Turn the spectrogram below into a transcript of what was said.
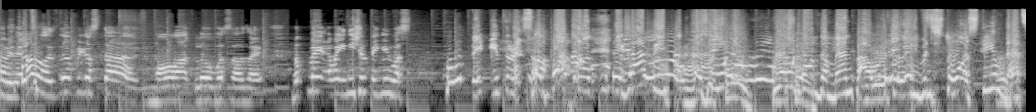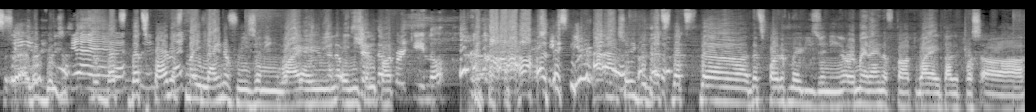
sabi niya, oh, it's not because the MOA Globus, I was like, but my, my initial thinking was, who would take interest on that one? exactly. Actually, Who would actually, have the manpower to even store steal that? that's, uh, that- that- Yeah. that's that's part of my line of reasoning why I re- initially thought per kilo. it's pure Uh, actually, but that's that's the that's part of my reasoning or my line of thought why I thought it was uh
